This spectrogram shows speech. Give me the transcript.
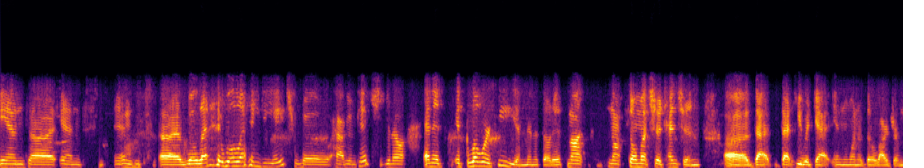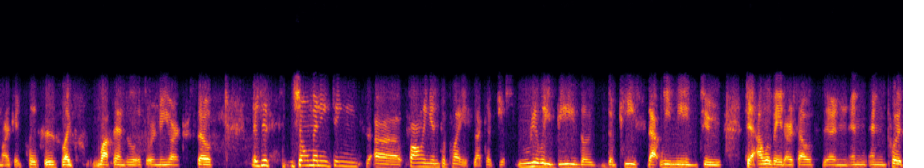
and uh, and and uh, we'll let we'll let him DH. We'll have him pitch. You know, and it's it's lower T in Minnesota. It's not not so much attention uh, that that he would get in one of the larger marketplaces like Los Angeles or New York. So there's just so many things uh, falling into place that could just really be the the piece that we need to to elevate ourselves and and and put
